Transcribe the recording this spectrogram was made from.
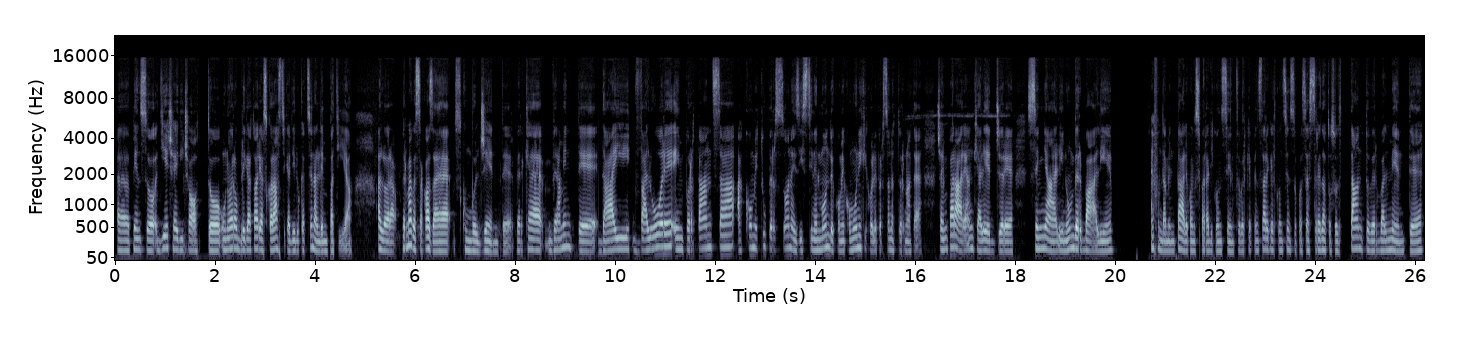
Uh, penso 10 ai 18, un'ora obbligatoria scolastica di educazione all'empatia. Allora, per me questa cosa è sconvolgente perché veramente dai valore e importanza a come tu persona esisti nel mondo e come comunichi con le persone attorno a te. Cioè imparare anche a leggere segnali non verbali è fondamentale quando si parla di consenso, perché pensare che il consenso possa essere dato soltanto verbalmente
